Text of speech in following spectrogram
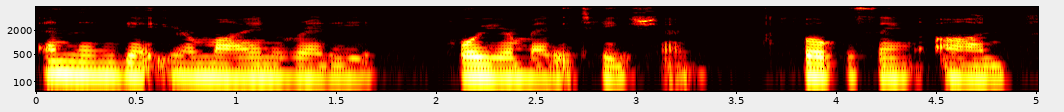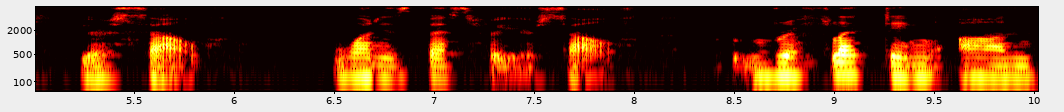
and then get your mind ready for your meditation, focusing on yourself, what is best for yourself, reflecting on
